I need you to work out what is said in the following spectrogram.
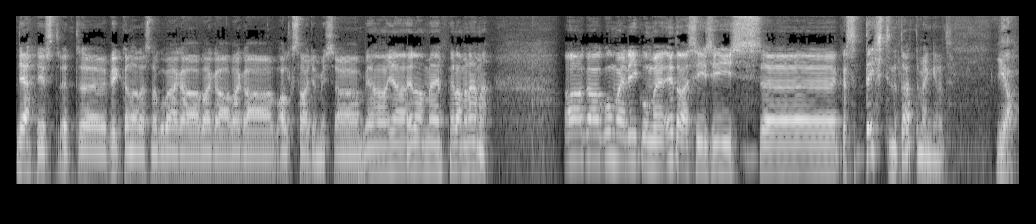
jah, just, et äh, kõik on alles nagu väga, väga, väga algstaadiumis ja, ja, ja elame, elame-näeme. aga kui me liigume edasi, siis äh, kas te Destiny't olete mänginud? jah,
